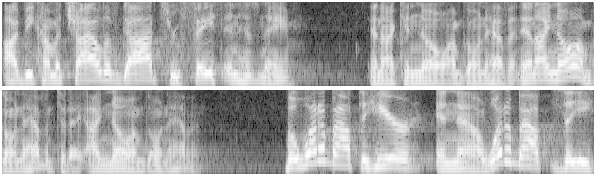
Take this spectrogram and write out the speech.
I've become a child of God through faith in his name and I can know I'm going to heaven. And I know I'm going to heaven today. I know I'm going to heaven. But what about the here and now? What about the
